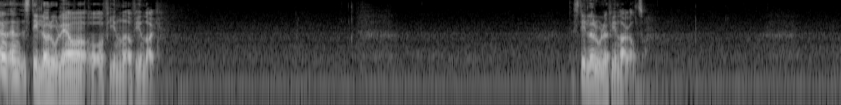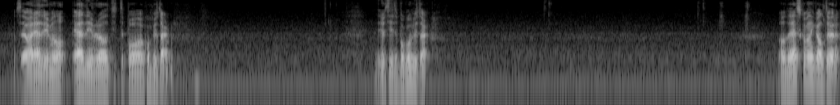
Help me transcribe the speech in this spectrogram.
en, en stille og rolig og, og, fin, og fin dag. Stille og rolig og fin dag, altså. Se hva jeg driver med nå. Jeg driver og titter på computeren. Jeg driver og titter på computeren. Og det skal man ikke alltid gjøre.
